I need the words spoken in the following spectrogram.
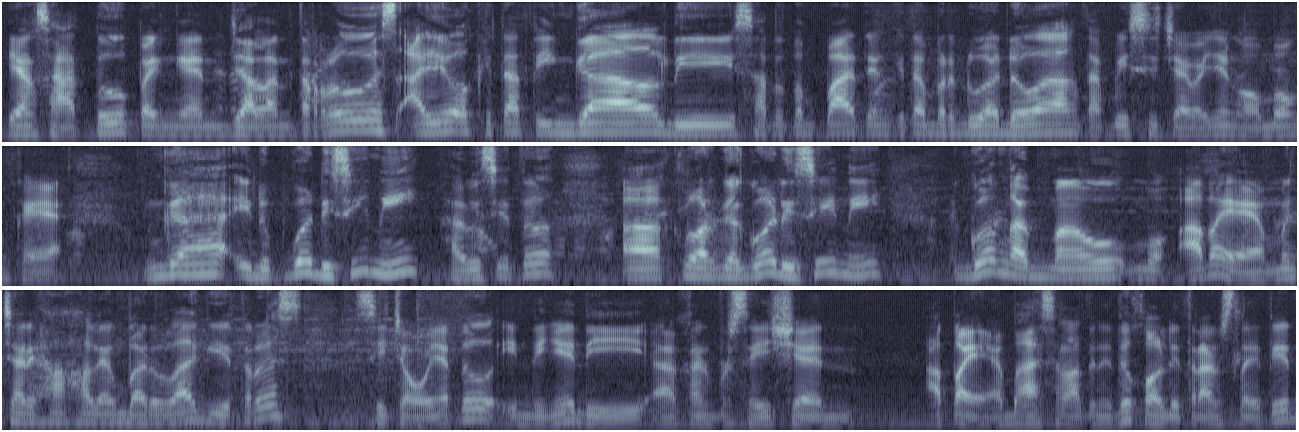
yang satu pengen jalan terus, ayo kita tinggal di satu tempat yang kita berdua doang, tapi si ceweknya ngomong kayak enggak hidup gue di sini. Habis itu uh, keluarga gue di sini. Gue nggak mau, mau apa ya mencari hal-hal yang baru lagi. Terus si cowoknya tuh intinya di uh, conversation apa ya bahasa Latin itu kalau ditranslatein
